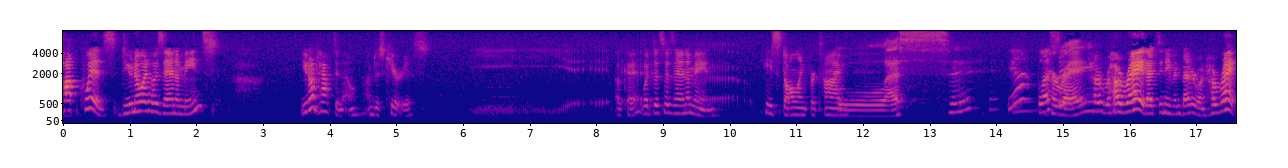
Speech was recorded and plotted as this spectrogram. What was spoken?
pop quiz. Do you know what Hosanna means? You don't have to know. I'm just curious. Okay, what does Hosanna mean? He's stalling for time. Blessed. Yeah, bless. Hooray. Hooray! That's an even better one. Hooray!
